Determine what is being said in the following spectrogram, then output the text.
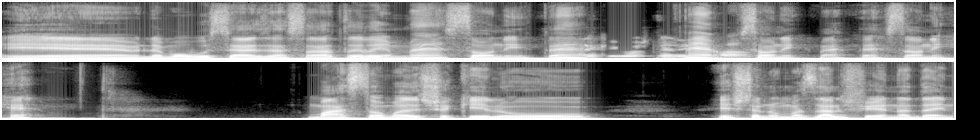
אה, למורביוס היה איזה עשרה טריילרים אה, סוני אה, כן. סוני סוני. מה אז אתה אומר לי שכאילו יש לנו מזל שאין עדיין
